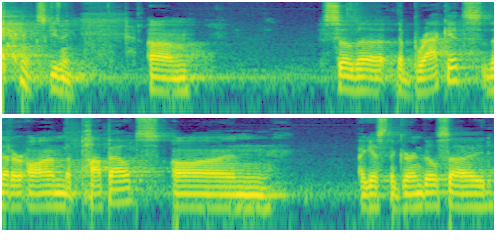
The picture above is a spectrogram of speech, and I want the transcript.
Excuse me. Um, So the, the brackets that are on the pop-outs on, I guess, the Guerneville side,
